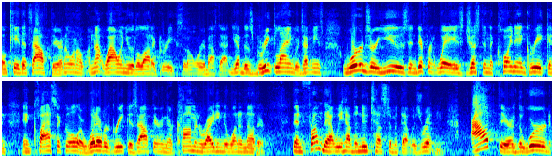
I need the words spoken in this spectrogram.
okay, that's out there. I don't want to, I'm not wowing you with a lot of Greek, so don't worry about that. You have this Greek language. That means words are used in different ways just in the Koine Greek and in classical or whatever Greek is out there in their common writing to one another. Then from that, we have the New Testament that was written. Out there, the word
